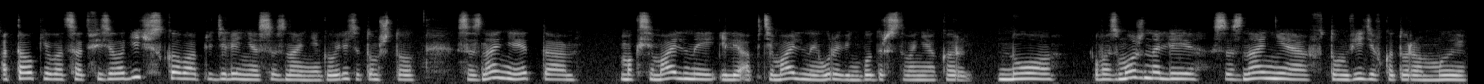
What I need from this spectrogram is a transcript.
отталкиваться от физиологического определения сознания говорить о том, что сознание — это максимальный или оптимальный уровень бодрствования коры. Но возможно ли сознание в том виде, в котором мы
